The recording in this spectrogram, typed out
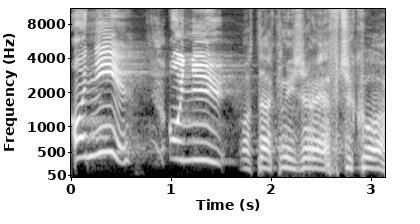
О, ні! О, ні! Отак, мій жеребчику.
